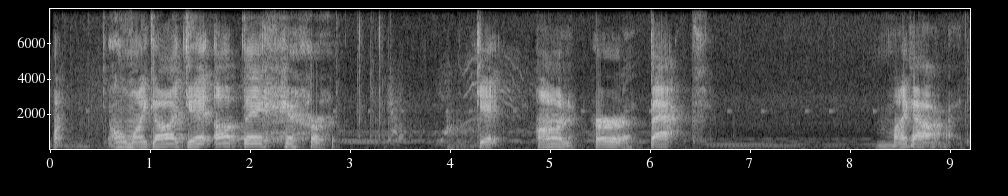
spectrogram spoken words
What? Oh my god, get up there. Get on her back. My god.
